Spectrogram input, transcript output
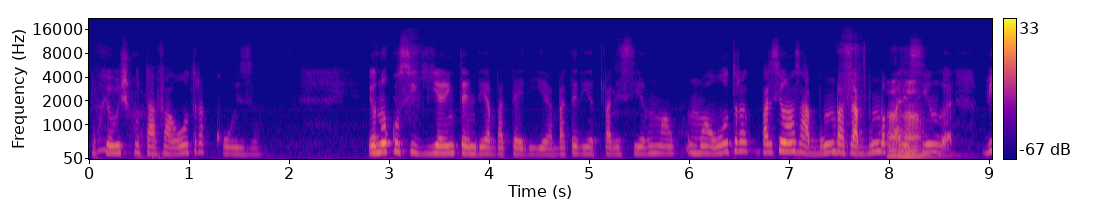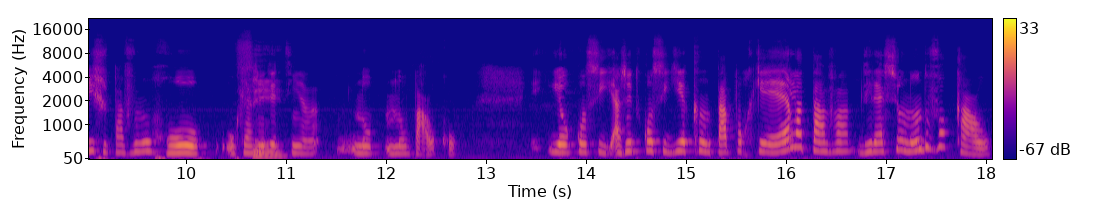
porque eu escutava outra coisa. Eu não conseguia entender a bateria. A bateria parecia uma, uma outra. Parecia uma zabumba, a zabumba Aham. parecia. um- Bicho, tava um horror o que a Sim. gente tinha no, no palco. E eu consegui, a gente conseguia cantar porque ela estava direcionando o vocal.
